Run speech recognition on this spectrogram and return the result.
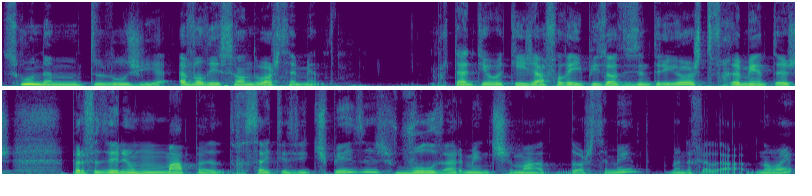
Segunda metodologia, avaliação do orçamento. Portanto, eu aqui já falei em episódios anteriores de ferramentas para fazerem um mapa de receitas e despesas, vulgarmente chamado de orçamento, mas na realidade não é.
